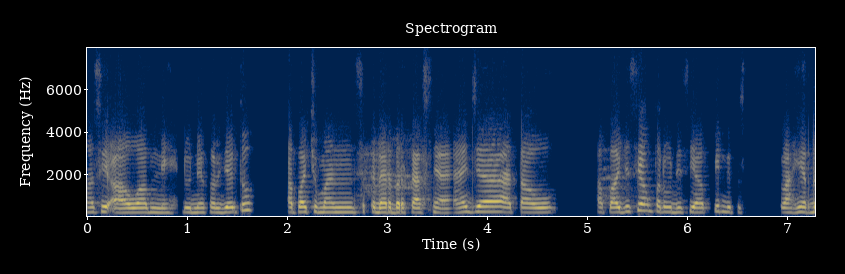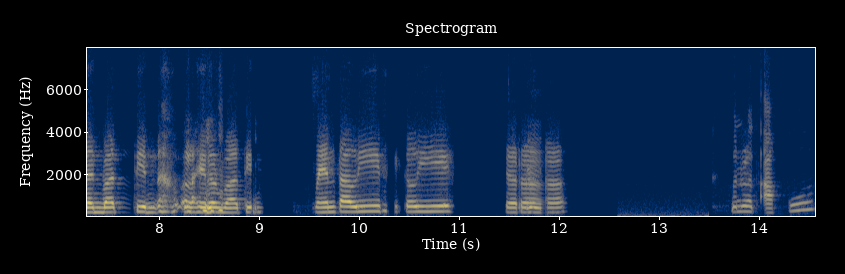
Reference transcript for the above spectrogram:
masih awam nih, dunia kerja tuh apa cuman sekedar berkasnya aja atau apa aja sih yang perlu disiapin gitu lahir dan batin lahir dan batin. Mentally physically secara menurut aku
